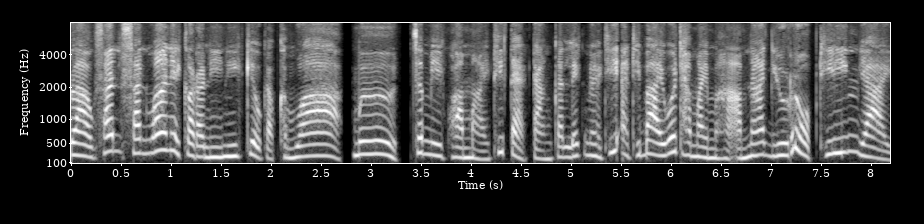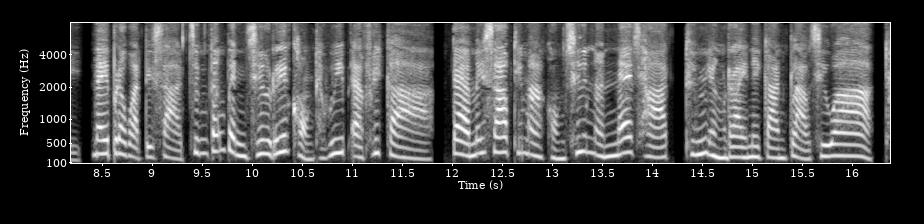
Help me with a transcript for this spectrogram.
กล่าวสั้นๆว่าในกรณีนี้เกี่ยวกับคำว่า มืด จะมีความหมายที่แตกต่างกันเล็กน้อยที่อธิบายว่าทำไมมหาอำนาจยุโรปที่ยิ่งใหญ่ ในประวัติศาสตร์จึงตั้งเป็นชื่อเรียกของทวีปแอฟริกา แต่ไม่ทราบที่มาของชื่อนั้นแน่ชัด ถึงอย่างไรในการกล่าวชื่อว่า ท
